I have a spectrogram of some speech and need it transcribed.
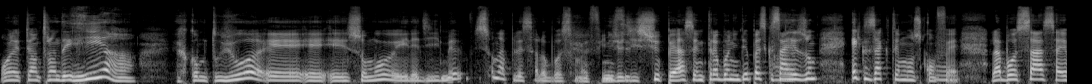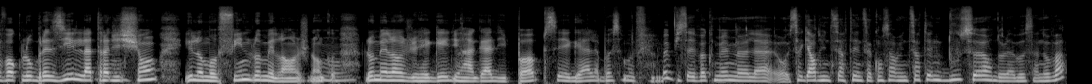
on était en train de rire comme toujours. Et, et, il a dit, mais si on appelait ça la bossa muffin Je dis, super, c'est une très bonne idée parce que ça résume exactement ce qu'on fait. La bossa, ça évoque le Brésil, la tradition, et le muffin, le mélange. Donc, le mélange du reggae, du raga, du pop, c'est égal à la bossa muffin. Oui, puis ça évoque même, la, ça garde une certaine, ça conserve une certaine douceur de la bossa nova,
